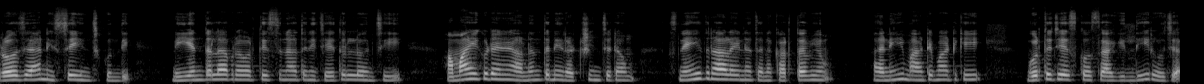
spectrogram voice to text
రోజా నిశ్చయించుకుంది. నియంతలా ప్రవర్తిస్తున్న అతని చేతుల్లోంచి అమాయకుడైన అనంతని రక్షించటం స్నేహితురాలైన తన కర్తవ్యం అని మాటిమాటికి గుర్తు చేసుకోసాగింది రోజా.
